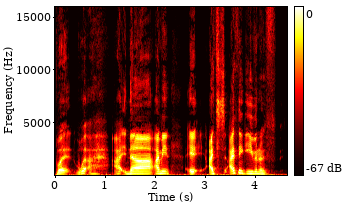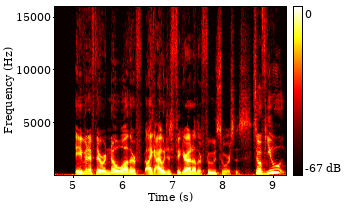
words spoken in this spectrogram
But what? I, I nah. I mean, it, I I think even if even if there were no other, like I would just figure out other food sources. So if you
